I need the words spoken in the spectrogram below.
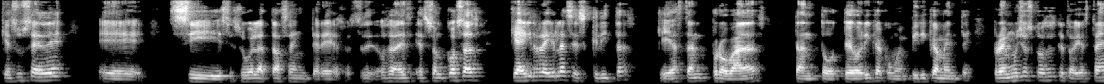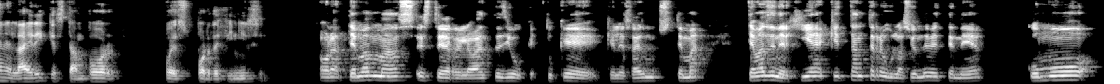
¿Qué sucede eh, si se sube la tasa de interés? O sea, son cosas que hay reglas escritas que ya están probadas, tanto teórica como empíricamente, pero hay muchas cosas que todavía están en el aire y que están por, pues, por definirse. Ahora, temas más este, relevantes, digo, que tú que, que le sabes muchos temas, temas de energía, ¿qué tanta regulación debe tener? ¿Cómo,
